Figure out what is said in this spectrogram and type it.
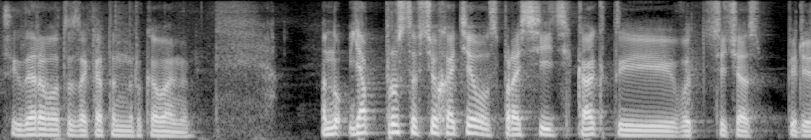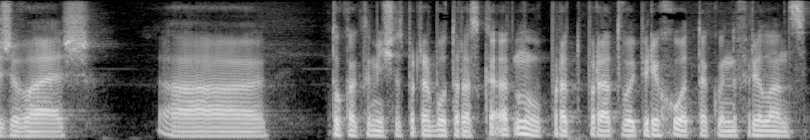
Всегда работаю закатанными рукавами. А, Ну, я просто все хотел спросить, как ты вот сейчас переживаешь а, то, как ты мне сейчас про работу рассказываешь, ну, про, про твой переход такой на фриланс.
